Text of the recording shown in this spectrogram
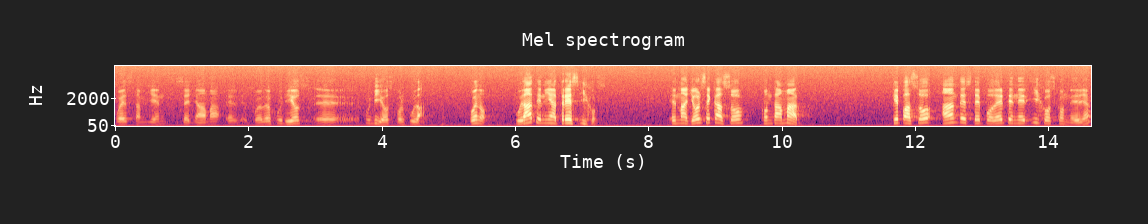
pues también se llama el, pueblo de judíos, eh, judíos por Judá. Bueno, Judá tenía tres hijos. El mayor se casó con Tamar. ¿Qué pasó? Antes de poder tener hijos con ella,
